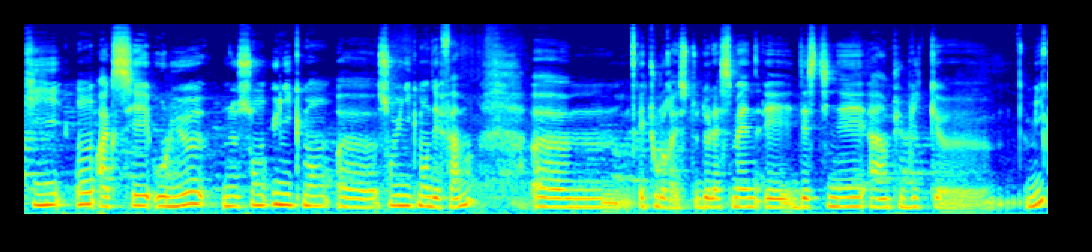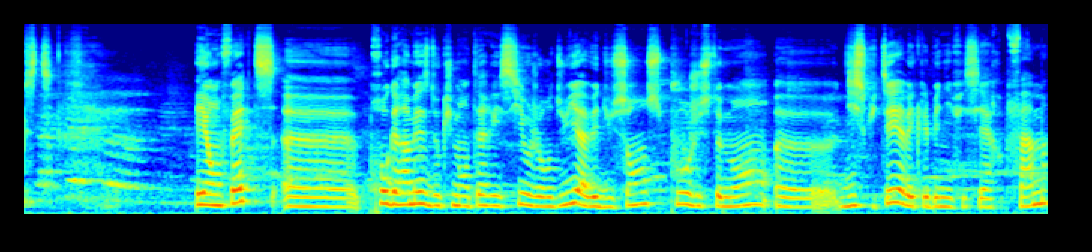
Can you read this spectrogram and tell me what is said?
qui ont accès au lieu ne sont uniquement, euh, sont uniquement des femmes. Euh, et tout le reste de la semaine est destiné à un public mixte. Et en fait, programmer ce documentaire ici aujourd'hui avait du sens pour justement discuter avec les bénéficiaires femmes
